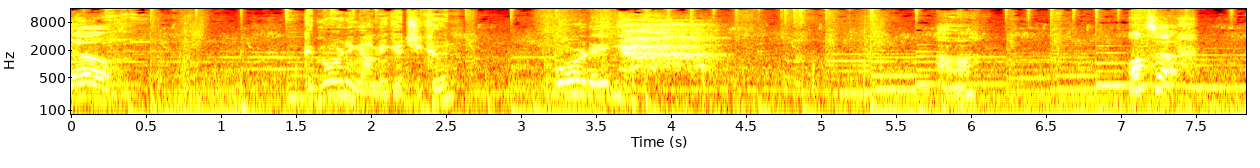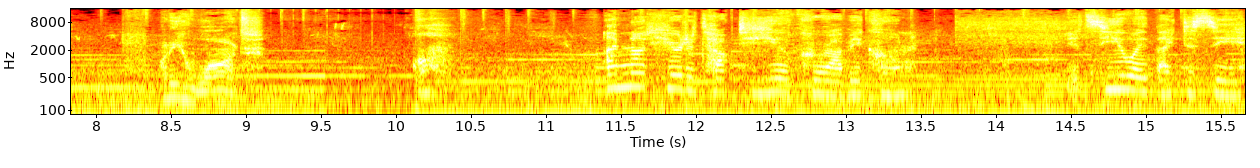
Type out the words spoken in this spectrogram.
Yo, good morning, Amiguchi-kun. boarding. Huh? What's up? What do you want? Uh, I'm not here to talk to you, Kurabe-kun. It's you I'd like to see,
